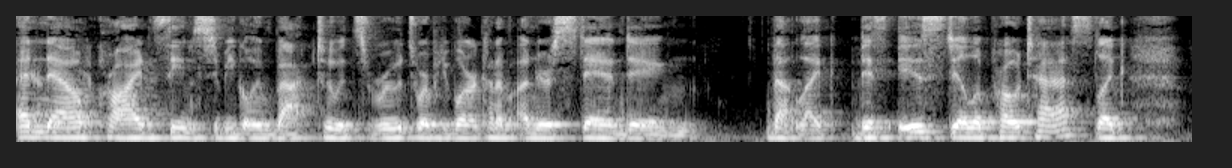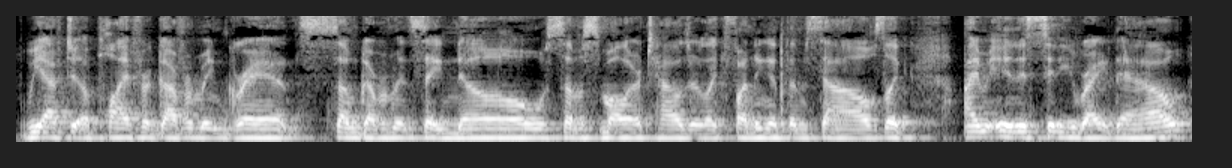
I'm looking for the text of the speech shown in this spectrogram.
and now pride seems to be going back to its roots where people are kind of understanding that like this is still a protest. Like we have to apply for government grants. Some governments say no. Some smaller towns are like funding it themselves. Like i'm in a city right now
